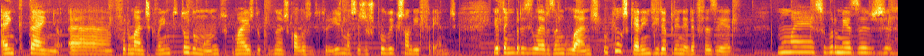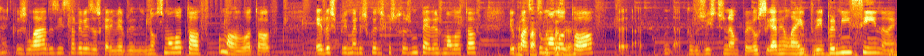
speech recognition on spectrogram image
em que tenho ah, formandos que vêm de todo o mundo, mais do que nas escolas de turismo, ou seja, os públicos são diferentes. Eu tenho brasileiros angolanos, o que eles querem vir aprender a fazer não é sobremesas geladas e sobremesas, eles querem ver o nosso molotov. O molotov é das primeiras coisas que as pessoas me pedem, os molotov. Eu É passo do molotov, ah, pelos vistos não, para eles chegarem lá e pedirem. Para mim, sim, não é?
